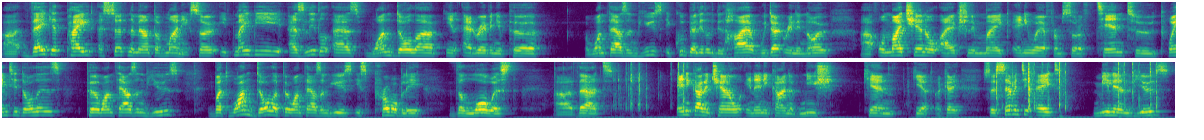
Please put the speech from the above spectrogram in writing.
Uh, they get paid a certain amount of money. So it may be as little as $1 in ad revenue per 1,000 views. It could be a little bit higher. We don't really know. Uh, on my channel, I actually make anywhere from sort of 10 to $20 per 1,000 views. But $1 per 1,000 views is probably the lowest uh, that any kind of channel in any kind of niche can get, okay? So 78 million views.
